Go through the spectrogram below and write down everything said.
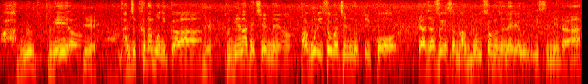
아, 물놀이터 두 개예요. 예. 아, 단지 크다 보니까 예. 두 개나 배치했네요. 바구니 쏟아지는 것도 있고 야자수에서 막 물이 쏟아져 내려고 있습니다.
